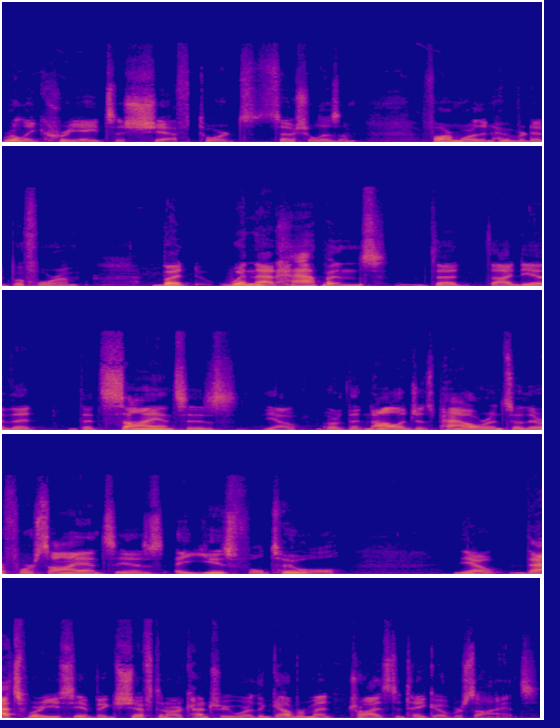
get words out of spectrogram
really creates a shift towards socialism. far more than Hoover did before him. But when that happens, that the idea that that science is you know or that knowledge is power, and so therefore science is a useful tool. You know that's where you see a big shift in our country, where the government tries to take over science.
